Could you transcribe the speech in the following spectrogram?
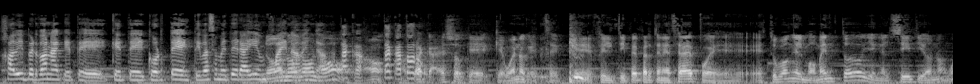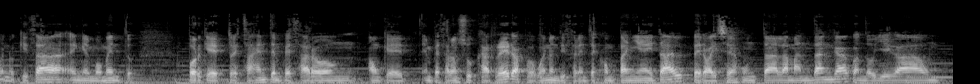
Javi, perdona que te, que te corté, te ibas a meter ahí en faena, venga, ataca, no, ataca toro. ataca, eso, que, que bueno, que, este, que Phil Tippe pertenece a, pues, estuvo en el momento y en el sitio, ¿no? Bueno, quizá en el momento. Porque toda esta gente empezaron, aunque empezaron sus carreras, pues bueno, en diferentes compañías y tal, pero ahí se junta la mandanga cuando llega un,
